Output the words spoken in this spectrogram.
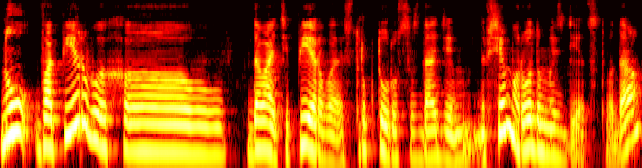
Ну, во-первых, э, давайте первое, структуру создадим. Все мы родом из детства, да?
